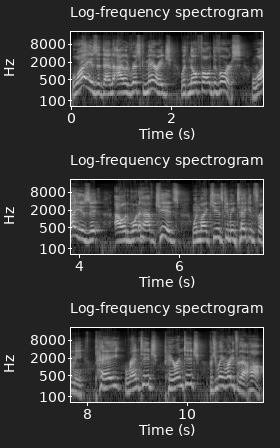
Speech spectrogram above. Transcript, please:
Why is it then that I would risk marriage with no fault divorce? Why is it I would want to have kids when my kids can be taken from me? Pay, rentage, parentage? But you ain't ready for that, huh?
